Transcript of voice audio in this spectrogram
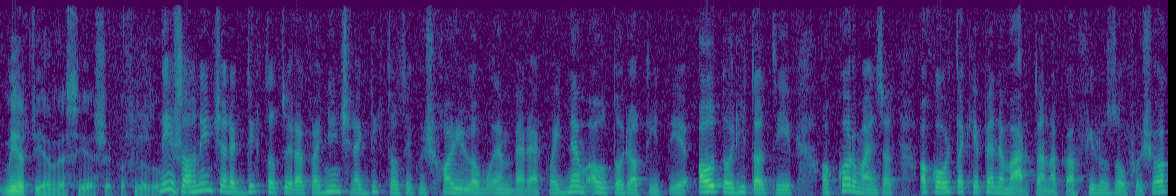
Miért ilyen veszélyesek a filozófusok? Nézd, ha nincsenek diktatúrák, vagy nincsenek diktatikus hajlamú emberek, vagy nem autoritatív, autoritatív a kormányzat, akkor voltaképpen nem ártanak a filozófusok,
